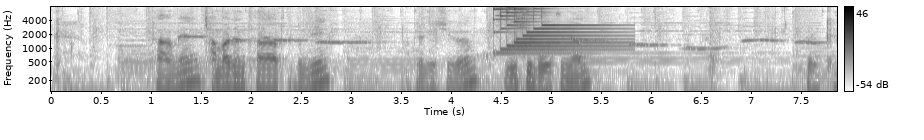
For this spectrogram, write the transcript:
이렇게. 다음에 자마젠타 부분이 여기 지금 25주년 이렇게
